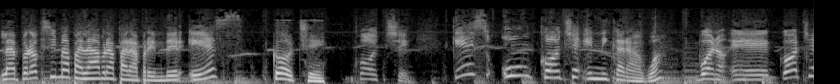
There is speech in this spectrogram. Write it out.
La próxima palabra para aprender es Coche. coche. ¿Qué es un coche en Nicaragua? Bueno, eh, coche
